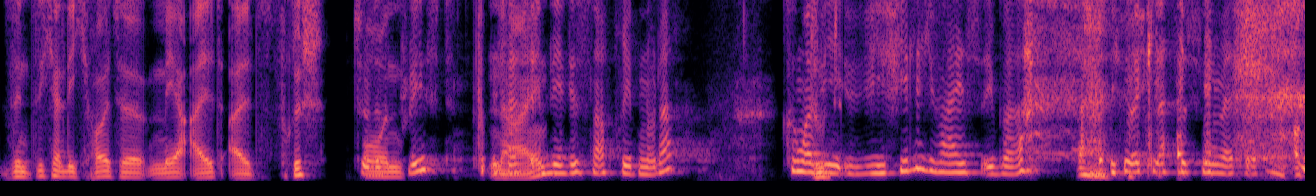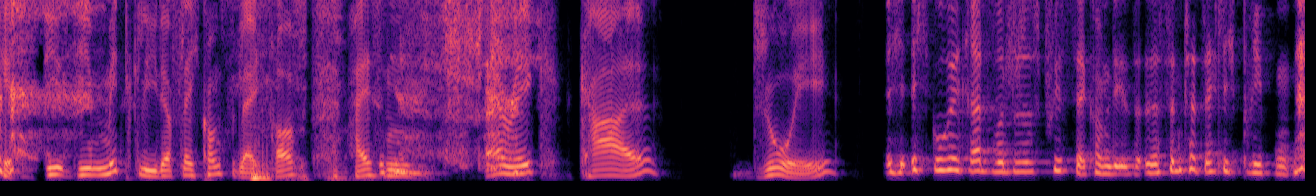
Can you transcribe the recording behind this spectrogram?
sind sicherlich heute mehr alt als frisch. Judas und Priest? Nein. Die, die sind auch Briten, oder? Guck mal, wie, wie viel ich weiß über, über klassischen Metal. Okay, die, die Mitglieder, vielleicht kommst du gleich drauf, heißen Eric, Karl, Joey, ich, ich google gerade, wo Judas Priest herkommt. Das sind tatsächlich Briten.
